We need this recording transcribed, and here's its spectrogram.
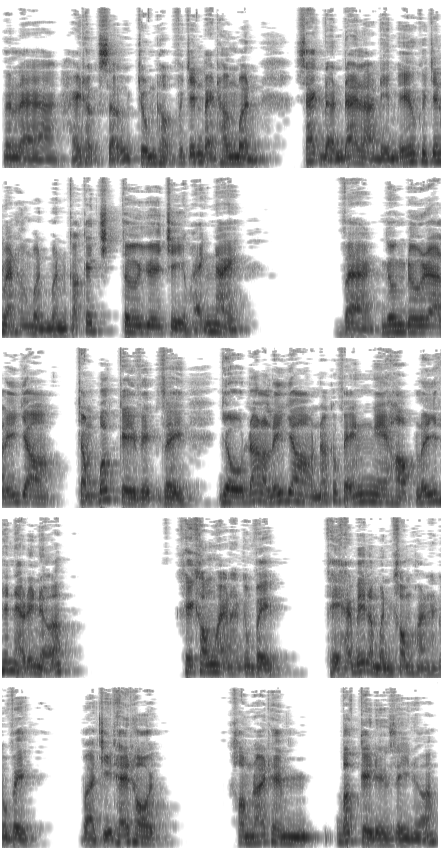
Nên là hãy thật sự trung thực với chính bản thân mình. Xác định đây là điểm yếu của chính bản thân mình. Mình có cái tư duy trì hoãn này và ngưng đưa ra lý do trong bất kỳ việc gì, dù đó là lý do nó có vẻ nghe hợp lý như thế nào đi nữa. Khi không hoàn thành công việc, thì hãy biết là mình không hoàn thành công việc, và chỉ thế thôi. Không nói thêm bất kỳ điều gì nữa.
